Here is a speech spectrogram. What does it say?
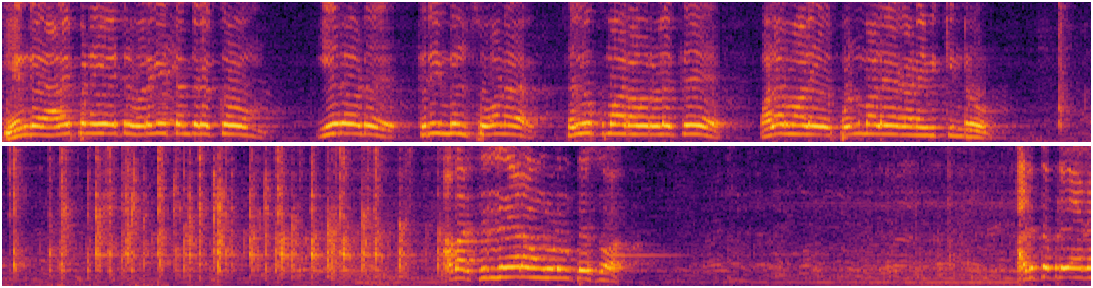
எங்கள் அழைப்பினை ஏற்று வருகை தந்திருக்கும் ஈரோடு கிரீமில் சோனர் செல்வகுமார் அவர்களுக்கு மலர் மாலையை பொன் மாலையாக அணிவிக்கின்றோம். அவர் சிறிது நேரம் உங்களுடன் பேசுவார். அடுத்தபடியாக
